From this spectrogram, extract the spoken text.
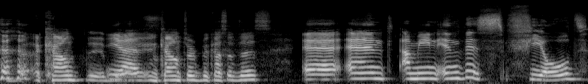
account uh, Yes. encountered because of this? Uh, and I mean, in this field,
